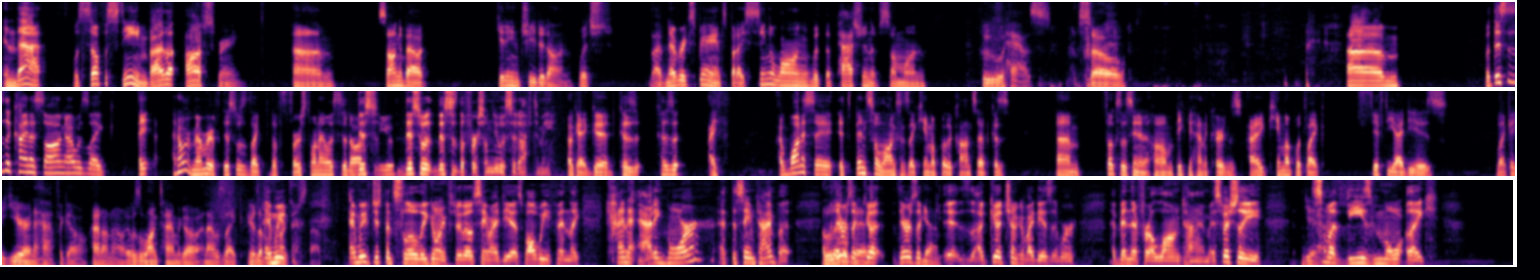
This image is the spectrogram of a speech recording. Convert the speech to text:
And that was Self Esteem by the Offspring. Um, song about getting cheated on, which I've never experienced, but I sing along with the passion of someone who has. So, um, but this is the kind of song I was like, I I don't remember if this was like the first one I listed off this, to you. This was this is the first one you listed off to me. Okay, good, because because I I want to say it's been so long since I came up with a concept because um, folks listening at home, peek behind the curtains. I came up with like 50 ideas like a year and a half ago. I don't know. It was a long time ago, and I was like, "Here's a and bunch of stuff." And we've just been slowly going through those same ideas while we've been like kind of adding more at the same time. But, but there was bit. a good there was a yeah. a good chunk of ideas that were have been there for a long time, especially yeah. some of these more like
